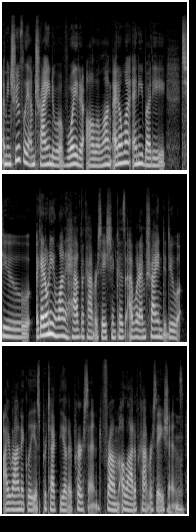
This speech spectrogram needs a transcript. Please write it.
I mean, truthfully, I'm trying to avoid it all along. I don't want anybody to, like, I don't even want to have the conversation because what I'm trying to do, ironically, is protect the other person from a lot of conversations. Mm-hmm.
